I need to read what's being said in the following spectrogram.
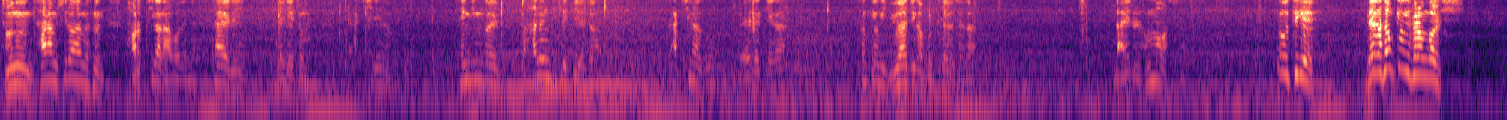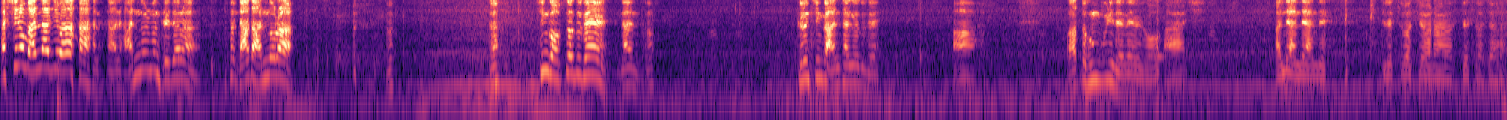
저는 사람 싫어하면은 바로 티가 나거든요. 스타일이 되게 좀 까칠해요. 생긴 걸 하는 짓에 비해서 까칠하고 좀 애새끼가 성격이 유하지가 못해요. 제가 나이를 헛먹었어. 어떻게? 내가 성격이 그런 걸. 씨. 아 싫어 만나지 마. 안, 안 놀면 되잖아. 나도 안 놀아. 어? 어? 친구 없어도 돼. 난 어? 그런 친구 안 사귀어도 돼. 아, 아 또 흥분이 되네요 이거. 아씨, 안돼 안돼 안돼. 스트레스 받지 마라. 스트레스 받지 마라.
